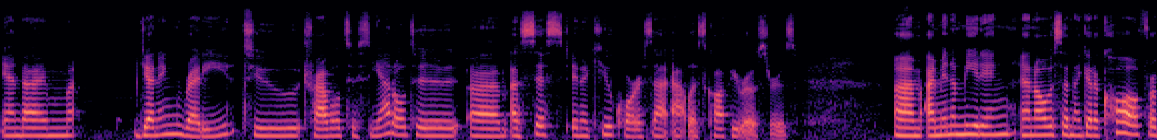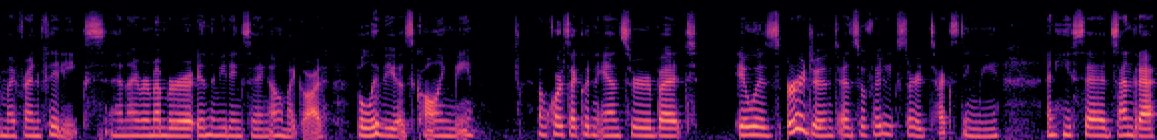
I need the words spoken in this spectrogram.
and I'm getting ready to travel to Seattle to um, assist in a Q course at Atlas Coffee Roasters. Um, I'm in a meeting, and all of a sudden I get a call from my friend Felix. And I remember in the meeting saying, Oh my God, Bolivia is calling me. Of course, I couldn't answer, but it was urgent, and so Felix started texting me, and he said, Sandra,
